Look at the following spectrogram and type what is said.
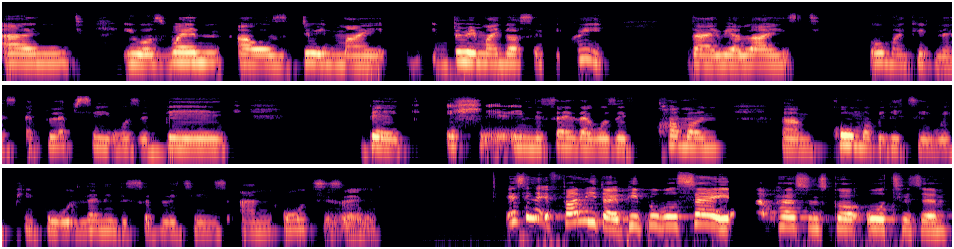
and it was when I was doing my doing my nursing degree that I realized, oh my goodness, epilepsy was a big, big issue in the sense that was a common um, comorbidity with people with learning disabilities and autism. Isn't it funny though? People will say that person's got autism,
